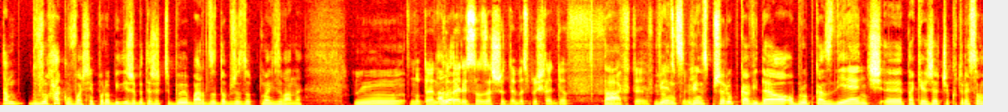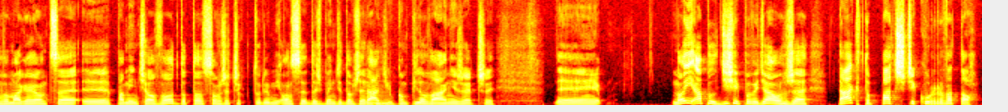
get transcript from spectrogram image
tam dużo haków właśnie porobili, żeby te rzeczy były bardzo dobrze zoptymalizowane. Mm, no te encodery ale... są zaszyte bezpośrednio w, tak, w tym w więc, więc przeróbka wideo, obróbka zdjęć, y, takie rzeczy, które są wymagające y, pamięciowo, to to są rzeczy, którymi on sobie dość będzie dobrze radził. Mm. Kompilowanie rzeczy. Y, no i Apple dzisiaj powiedziało, że tak, to patrzcie kurwa to.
